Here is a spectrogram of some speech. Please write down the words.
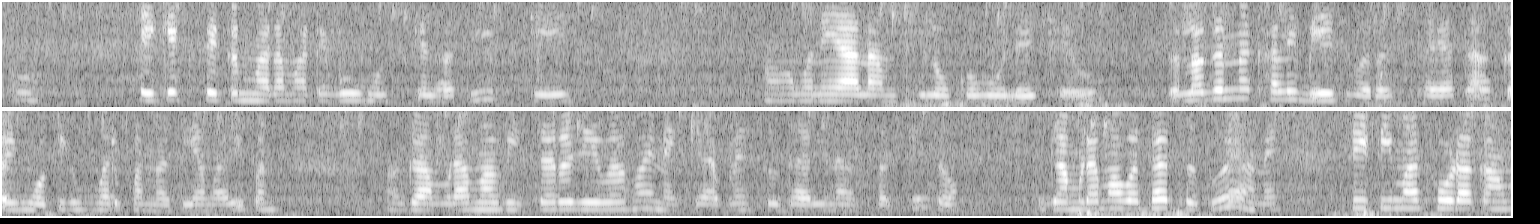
તો એક એક સેકન્ડ મારા માટે બહુ મુશ્કેલ હતી કે મને આ નામથી લોકો બોલે છે એવું. તો લગ્નના ખાલી બે જ વરસ થયા હતા, કંઈ મોટી ઉંમર પણ નથી અમારી, પણ ગામડામાં વિચાર જ એવા હોય ને કે આપણે સુધારી ના શકીએ તો ગામડામાં વધારે થતું હોય અને સિટીમાં થોડાક આમ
